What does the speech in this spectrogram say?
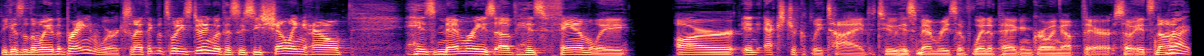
because of the way the brain works. And I think that's what he's doing with this is he's showing how his memories of his family are inextricably tied to his memories of Winnipeg and growing up there. So it's not right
